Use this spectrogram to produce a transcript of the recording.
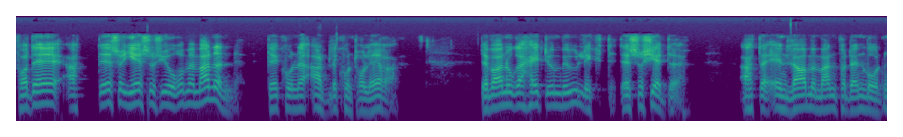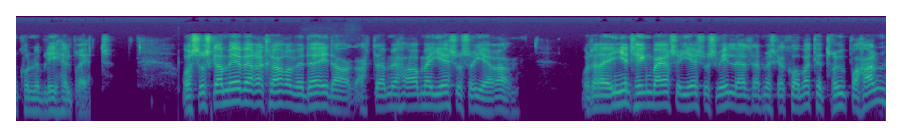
For det at det som Jesus gjorde med mannen, det kunne alle kontrollere. Det var noe helt umulig, det som skjedde. At en lam mann på den måten kunne bli helbredt. Og så skal vi være klar over det i dag, at vi har med Jesus å gjøre. Og det er ingenting mer som Jesus vil enn at vi skal komme til tro på Han.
